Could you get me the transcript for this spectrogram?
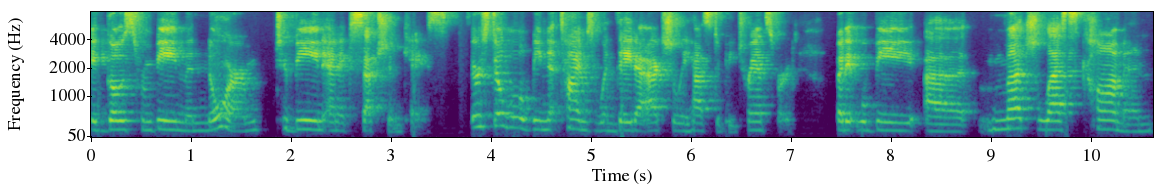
it goes from being the norm to being an exception case. There still will be times when data actually has to be transferred, but it will be uh, much less common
